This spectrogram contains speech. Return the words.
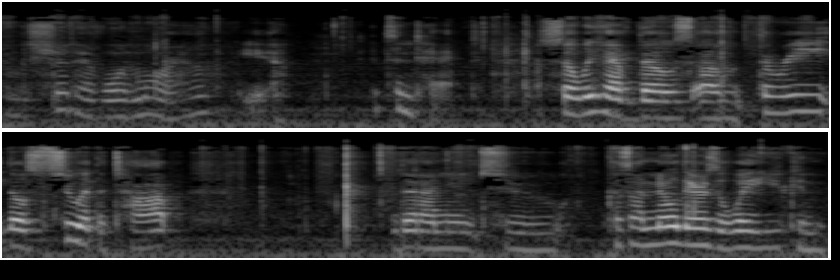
And we should have one more, huh? Yeah, it's intact. So we have those um, three, those two at the top that I need to, because I know there's a way you can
